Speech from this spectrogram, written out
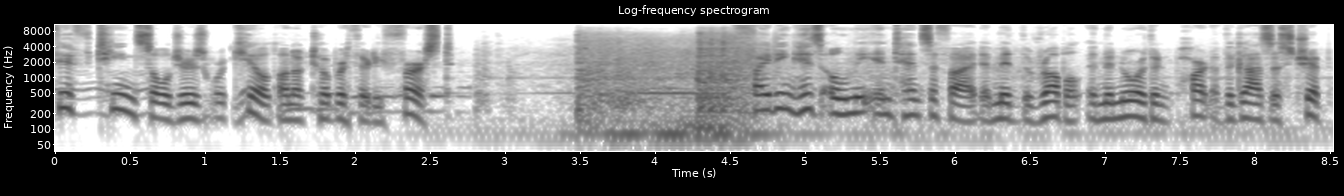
15 soldiers were killed on October 31st. Fighting has only intensified amid the rubble in the northern part of the Gaza Strip,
